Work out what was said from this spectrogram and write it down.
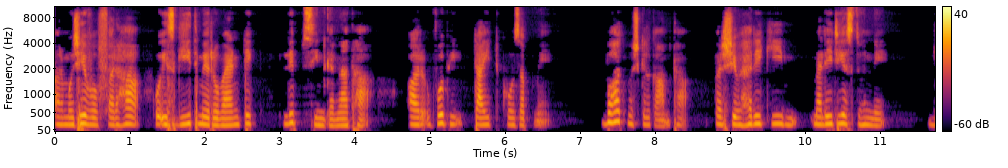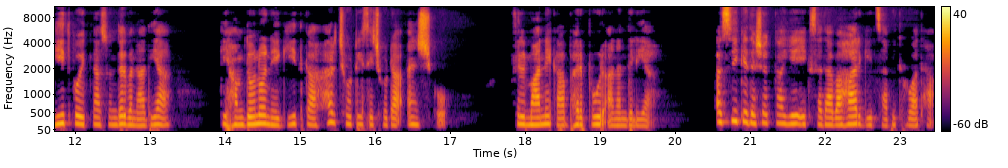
और मुझे वो फरहा को इस गीत में रोमांटिक लिप सीन करना था और वो भी टाइट कोजअप में। बहुत मुश्किल काम था, पर शिवहरी की मेलेडियस धुन ने गीत को इतना सुंदर बना दिया कि हम दोनों ने गीत का हर छोटी से छोटा अंश को फिल्माने का भरपूर आनंद लिया। अस्सी के दशक का ये एक सदाबहार गीत साबित हुआ था।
